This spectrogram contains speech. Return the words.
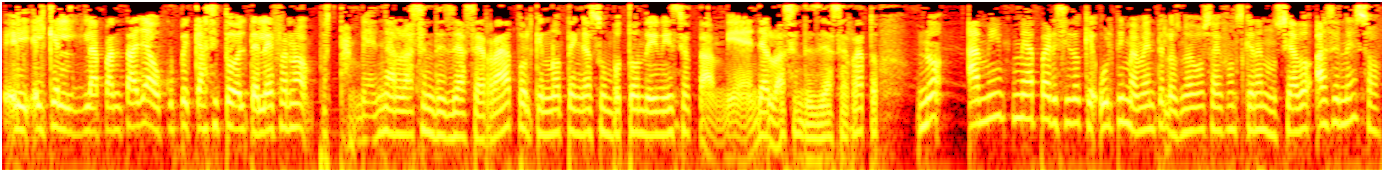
el, que la pantalla ocupe casi todo el teléfono, pues también ya lo hacen desde hace rato, el que no tengas un botón de inicio también ya lo hacen desde hace rato. No, a mí me ha parecido que últimamente los nuevos iPhones que han anunciado hacen eso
